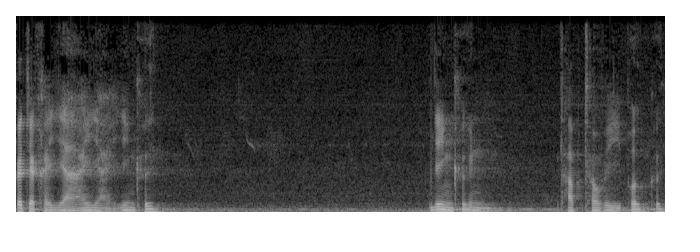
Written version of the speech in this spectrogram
ก็จะขยายใหญ่ยิ่งขึ้น ยิ่งขึ้น ทับทวีเพิ่มขึ้น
